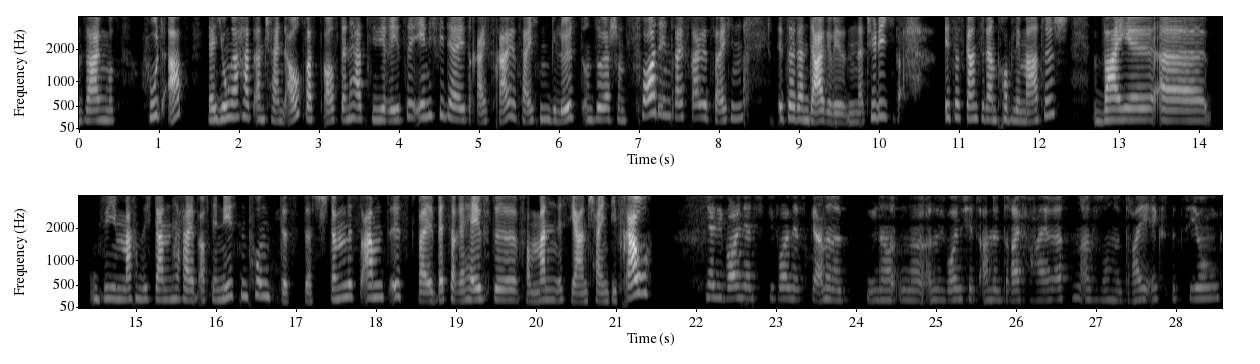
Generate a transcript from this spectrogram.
sagen muss, Hut ab. Der Junge hat anscheinend auch was drauf, denn er hat die Rätsel ähnlich wie der drei Fragezeichen gelöst und sogar schon vor den drei Fragezeichen ist er dann da gewesen. Natürlich ist das Ganze dann problematisch, weil äh, sie machen sich dann halt auf den nächsten Punkt, dass das Standesamt ist, weil bessere Hälfte vom Mann ist ja anscheinend die Frau. Ja, die wollen jetzt, die wollen jetzt gerne eine, eine, eine also sie wollen sich jetzt alle drei verheiraten, also so eine Dreiecksbeziehung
